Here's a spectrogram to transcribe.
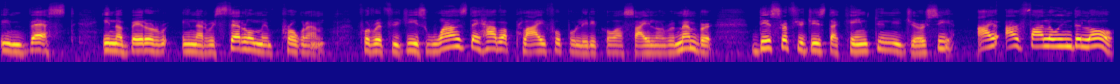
invest in a better in a resettlement program for refugees once they have applied for political asylum. Remember, these refugees that came to New Jersey are following the law.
